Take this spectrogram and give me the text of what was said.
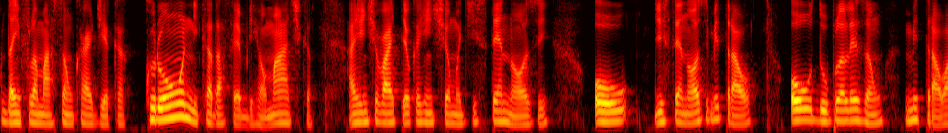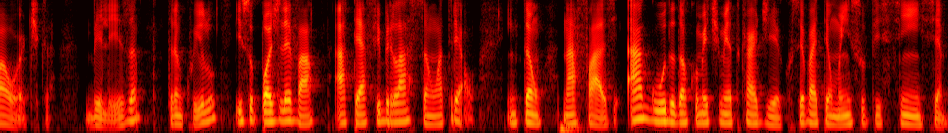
da inflamação cardíaca crônica da febre reumática, a gente vai ter o que a gente chama de estenose ou de estenose mitral ou dupla lesão mitral aórtica. Beleza? Tranquilo? Isso pode levar até a fibrilação atrial. Então, na fase aguda do acometimento cardíaco, você vai ter uma insuficiência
